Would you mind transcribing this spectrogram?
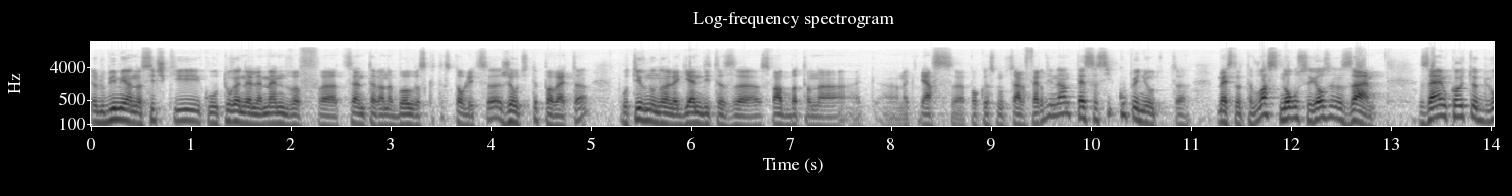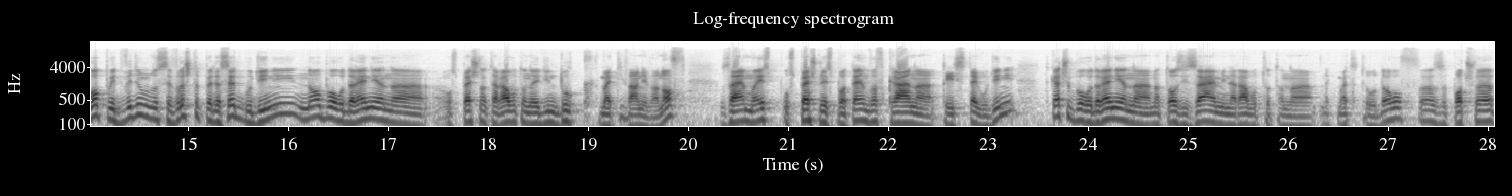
любимия на всички културен елемент в центъра на българската столица – жълтите павета. Противно на легендите за сватбата на, на княз, по-късно цар Фердинанд, те са си купени от местната власт много сериозен заем. Заем, който е било предвидено да се връща 50 години, но благодарение на успешната работа на един друг кмет Иван Иванов, заема е успешно изплатен в края на 30-те години. Така че благодарение на, на този заем и на работата на, на кмета Теодоров започва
